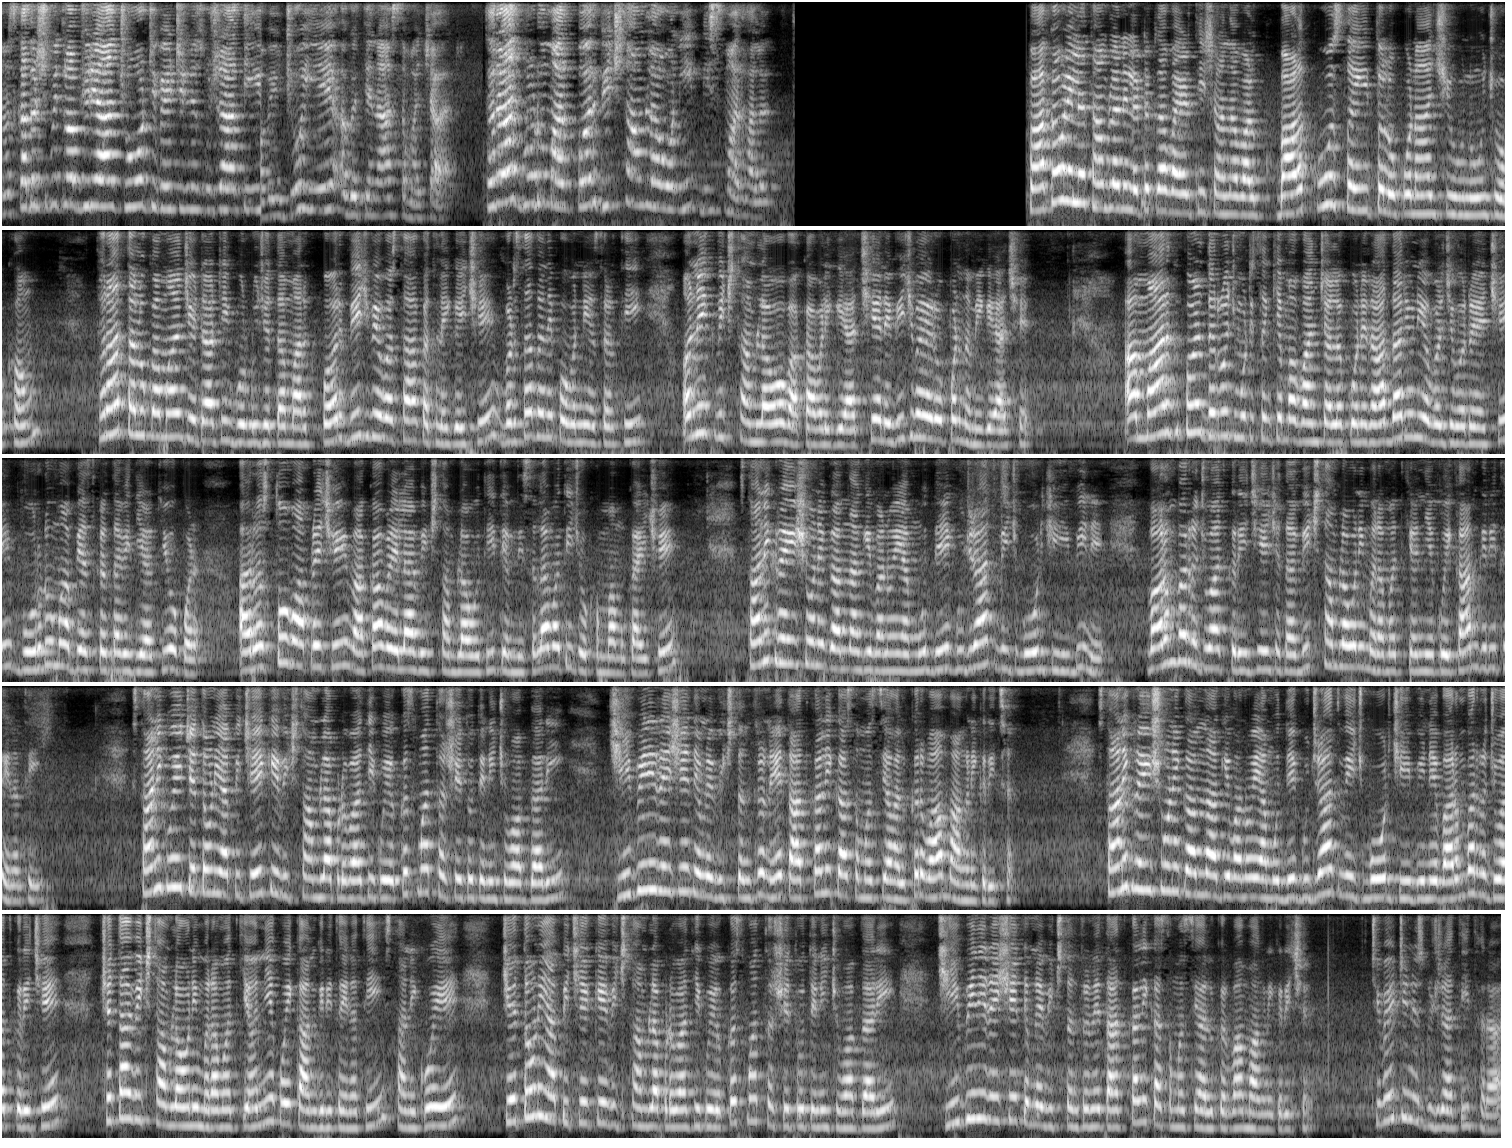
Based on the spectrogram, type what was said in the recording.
નમસ્કાર દર્શક મિત્રો, આપ જોઈ રહ્યા છો ટીવી ન્યૂઝ ગુજરાતી. હવે જોઈએ અગત્યના સમાચાર. થરાદ બોરડુ માર્ગ પર વીજ થાંભલાઓની બિસ્માર હાલત. પાકાવળેલા થાંભલાને લટકતા વાયરથી શાળાના બાળકો સહિત લોકોના જીવનું જોખમ. થરાદ તાલુકામાં જેટાથી બોરડુ જતા માર્ગ પર વીજ વ્યવસ્થા કથળી ગઈ છે. વરસાદ અને પવનની અસરથી અનેક વીજ થાંભલાઓ વાંકા વળી ગયા છે અને વીજ વાયરો પણ નમી ગયા છે. આ માર્ગ પર દરરોજ મોટી સંખ્યામાં વાહન ચાલકો અને રાહદારીઓની અવરજવર રહે છે. બોરડોમાં અભ્યાસ કરતા વિદ્યાર્થીઓ પણ આ રસ્તો વાપરે છે. વાંકા વળેલા વીજ થાંભલાઓથી તેમની સલામતી જોખમમાં મુકાય છે. સ્થાનિક રહીશો અને ગામના આગેવાનોએ આ મુદ્દે ગુજરાત વીજ બોર્ડ જીઈબીને વારંવાર રજૂઆત કરી છે, છતાં વીજ થાંભલાઓની મરામત કે અન્ય કોઈ કામગીરી થઈ નથી. સ્થાનિકોએ ચેતવણી આપી છે કે વીજ થાંભલા પડવાથી કોઈ અકસ્માત થશે તો તેની જવાબદારી જીબીની રહેશે. તેમણે વીજતંત્રને તાત્કાલિક આ સમસ્યા હલ કરવા માંગણી કરી છે. સ્થાનિક રહીશો અને ગામના આગેવાનોએ આ મુદ્દે ગુજરાત વીજ બોર્ડ જીબીને વારંવાર રજૂઆત કરી છે. છતાં વીજ થાંભલાઓની મરામત કે અન્ય કોઈ કામગીરી થઈ નથી. સ્થાનિકોએ ચેતવણી આપી છે કે વીજ થાંભલા પડવાથી કોઈ અકસ્માત થશે તો તેની જવાબદારી જીબીની રહેશે. તેમણે વીજતંત્રને તાત્કાલિક આ સમસ્યા હલ કરવા માંગણી કરી છે. ટીવેટી ન્યૂઝ ગુજરાતી થરાદ.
